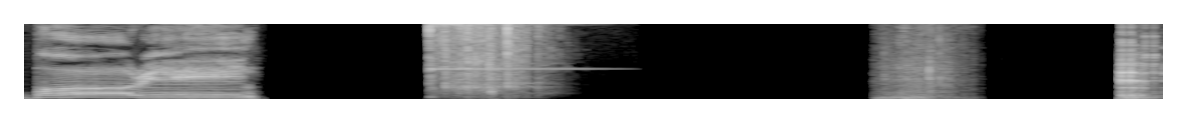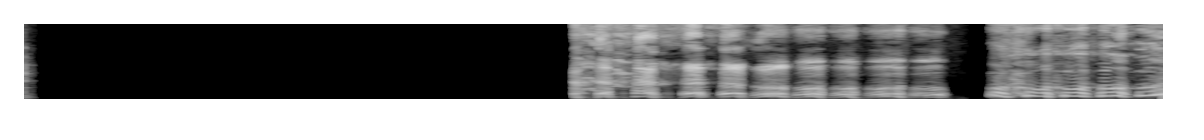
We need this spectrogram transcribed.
Boring.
